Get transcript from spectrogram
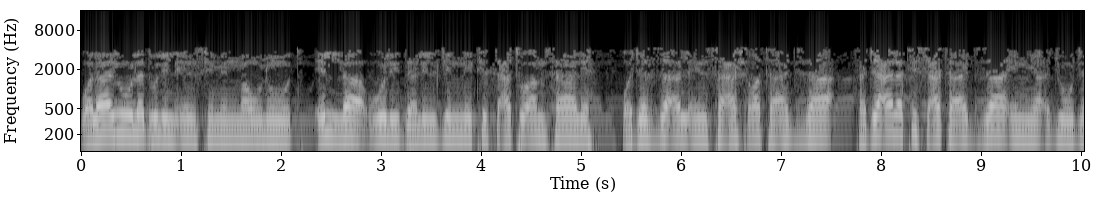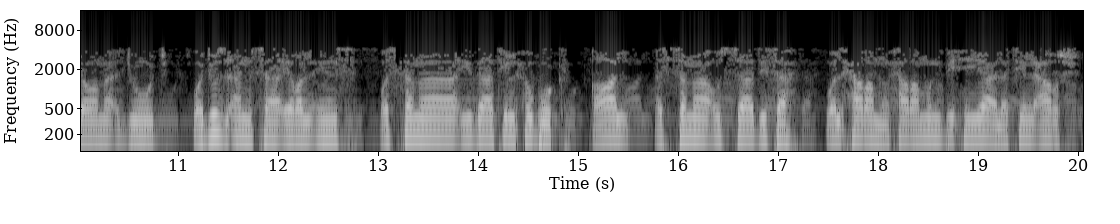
ولا يولد للإنس من مولود إلا ولد للجن تسعة أمثاله. وجزأ الإنس عشرة أجزاء فجعل تسعة أجزاء يأجوج ومأجوج وجزءا سائر الإنس. والسماء ذات الحبك قال السماء السادسة والحرم حرم بحيالة العرش.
